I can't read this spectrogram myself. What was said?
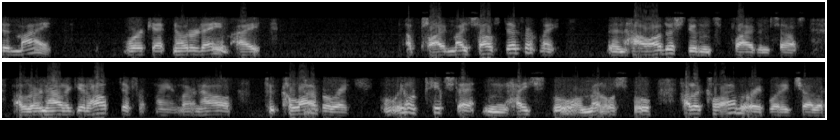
did my work at Notre Dame. I applied myself differently than how other students apply themselves. I learned how to get help differently and learn how to collaborate. We don't teach that in high school or middle school, how to collaborate with each other,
